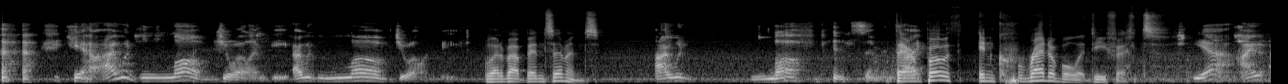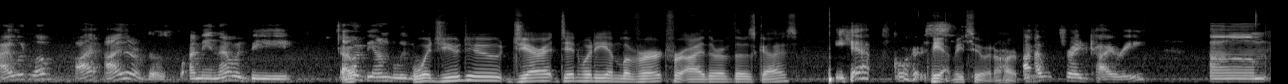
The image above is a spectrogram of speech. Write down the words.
yeah, I would love Joel Embiid. I would love Joel Embiid. What about Ben Simmons? I would love Ben Simmons. They're I, both incredible at defense. yeah, I, I would love I, either of those. I mean, that would be that would be unbelievable. Would you do Jarrett, Dinwiddie, and Levert for either of those guys? Yeah, of course. Yeah, me too. In a heartbeat. I would trade Kyrie. Um,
